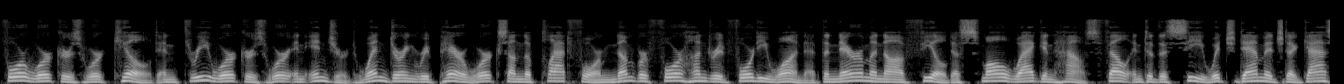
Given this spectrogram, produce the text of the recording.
four workers were killed and three workers were in injured when during repair works on the platform number 441 at the Narimanov field a small wagon house fell into the sea which damaged a gas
